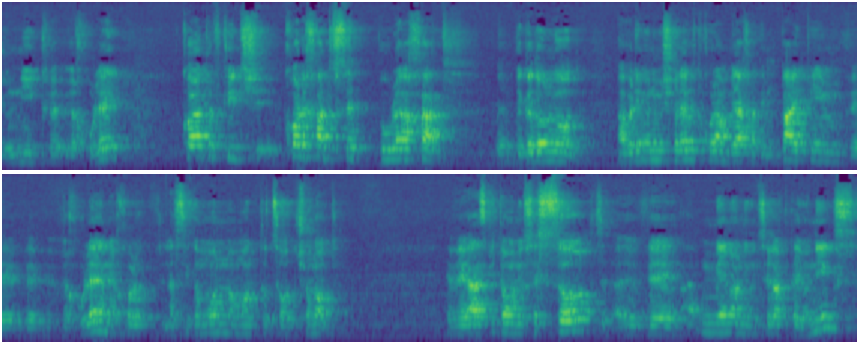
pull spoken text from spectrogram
uniq וכולי. כל התפקיד, כל אחד עושה פעולה אחת, בגדול מאוד. אבל אם אני משלב את כולם ביחד עם פייפים וכולי, אני יכול להשיג המון המון תוצאות שונות. ואז פתאום אני עושה sort, וממנו אני מוציא רק את ה uniques,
